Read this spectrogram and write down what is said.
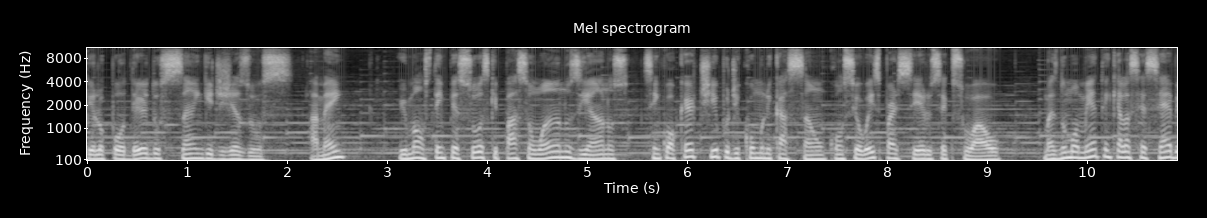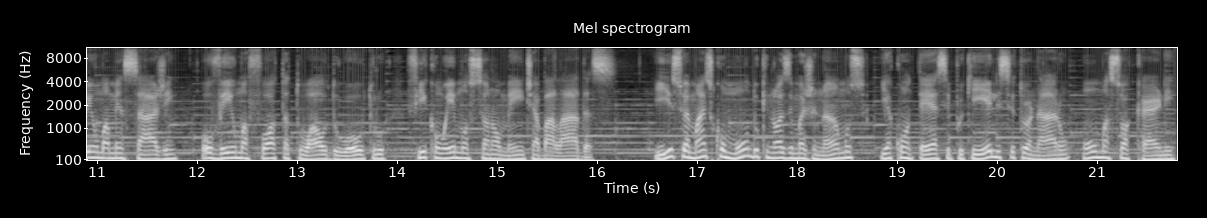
pelo poder do sangue de Jesus. Amém? Irmãos, tem pessoas que passam anos e anos sem qualquer tipo de comunicação com seu ex-parceiro sexual, mas no momento em que elas recebem uma mensagem ou veem uma foto atual do outro, ficam emocionalmente abaladas. E isso é mais comum do que nós imaginamos e acontece porque eles se tornaram uma só carne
